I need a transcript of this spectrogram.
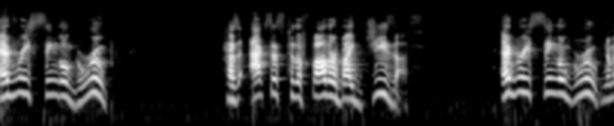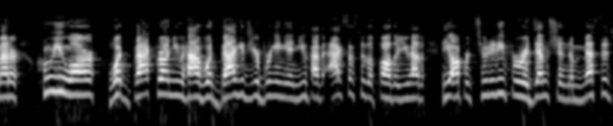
every single group has access to the Father by Jesus. Every single group, no matter who you are, what background you have, what baggage you're bringing in, you have access to the Father. You have the opportunity for redemption, the message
